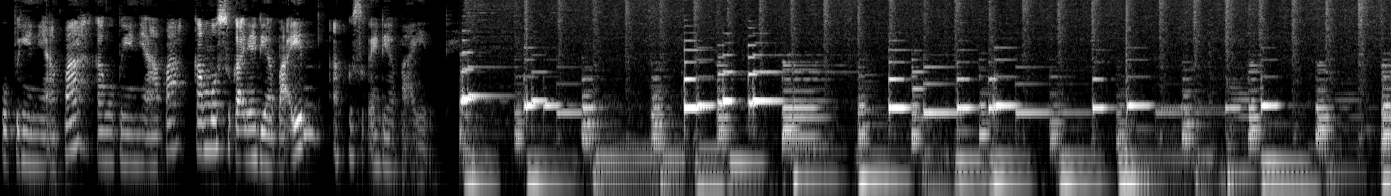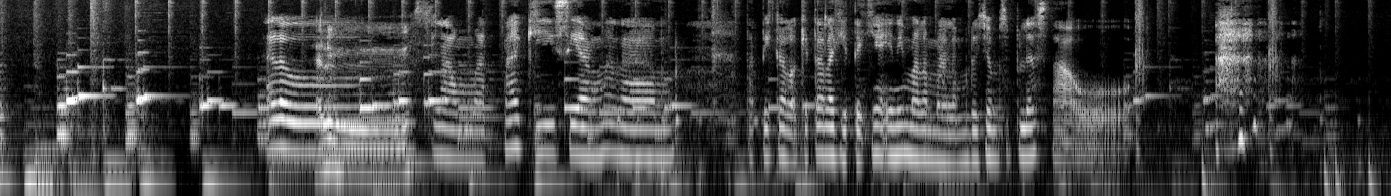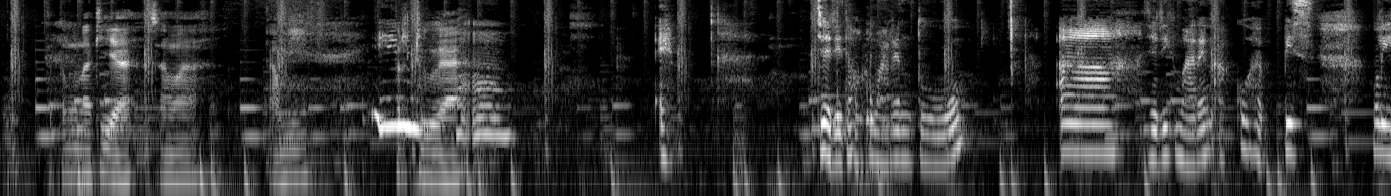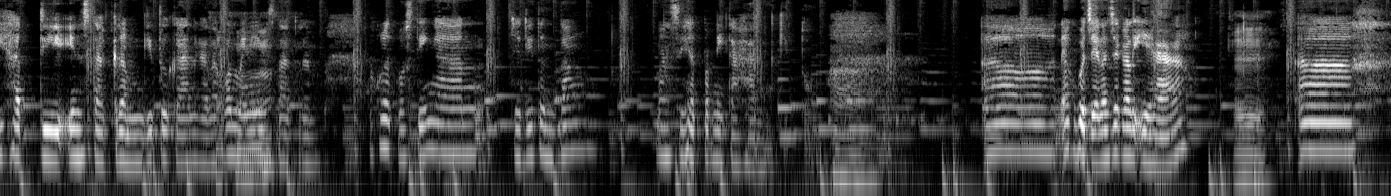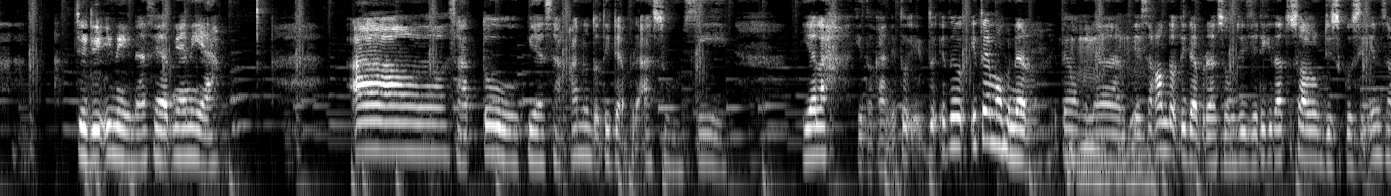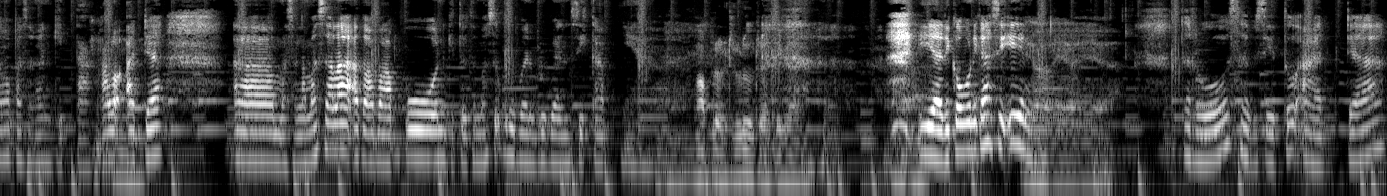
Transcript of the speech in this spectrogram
aku pengennya apa kamu pengennya apa kamu sukanya diapain aku sukanya diapain Halo. Halo. Selamat pagi, siang, malam. Tapi kalau kita lagi take-nya ini malam-malam udah jam 11 tahu. Lagi ya sama kami Ih, berdua. Eh. Jadi tahun kemarin tuh ah jadi kemarin aku habis ngelihat di Instagram gitu kan karena aku mainnya Mhm. Instagram aku lihat postingan jadi tentang nasihat pernikahan gitu Ah, Ah, ini aku bacain aja kali ya Oke. Eh, jadi ini nasihatnya nih ya. Ah, satu, biasakan untuk tidak berasumsi. Iyalah gitu kan. Itu itu itu itu emang benar. Itu emang Mhm, benar. mhm. Biasakan untuk tidak berasumsi. Jadi kita tuh selalu diskusiin sama pasangan kita. Kalau Mhm. ada ah, masalah-masalah atau apa pun gitu termasuk perubahan-perubahan sikapnya. Ngobrol dulu berarti kan. Iya, dikomunikasiin. Iya, iya, iya. Terus habis itu ada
